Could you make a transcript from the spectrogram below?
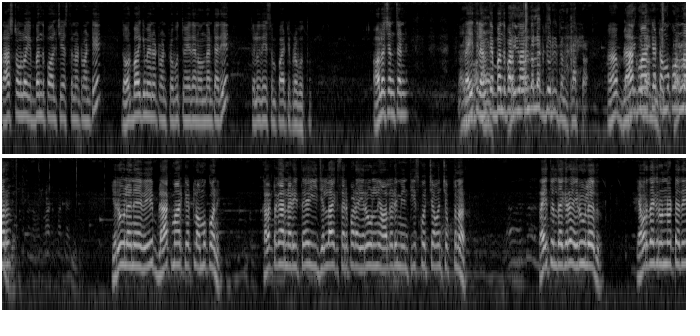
రాష్ట్రంలో ఇబ్బంది పాలు చేస్తున్నటువంటి దౌర్భాగ్యమైనటువంటి ప్రభుత్వం ఏదైనా ఉందంటే అది తెలుగుదేశం పార్టీ ప్రభుత్వం. ఆలోచించండి. రైతులు ఎంత ఇబ్బంది పడుతున్నారు? బ్లాక్ మార్కెట్ అమ్ముకుంటున్నారు. ఎరువులు అనేవి బ్లాక్ మార్కెట్లో అమ్ముకొని కలెక్టర్ గారిని అడిగితే ఈ జిల్లాకి సరిపడా ఎరువుల్ని ఆల్రెడీ మేము తీసుకొచ్చామని చెప్తున్నారు. రైతుల దగ్గర ఎరువు లేదు. ఎవరి దగ్గర ఉన్నట్టు అది?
